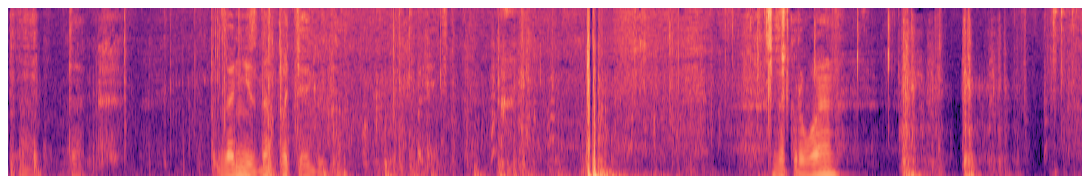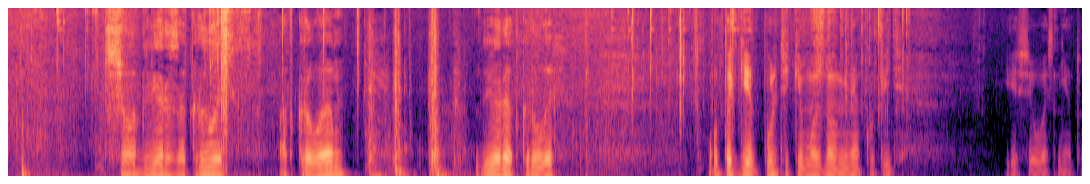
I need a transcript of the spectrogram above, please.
Вот так. За низ, да, подтягивать? Блядь. Закрываем. Все, дверь закрылась. Открываем. Дверь открылась. Вот такие пультики можно у меня купить, если у вас нету.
